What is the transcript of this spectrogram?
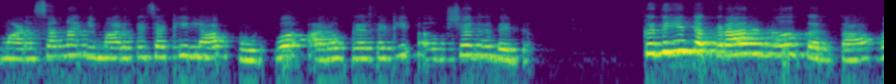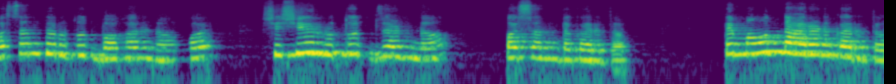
माणसांना इमारतीसाठी लाकूड व आरोग्यासाठी औषध देत. कधीही तक्रार न करता वसंत ऋतूत बहरणं व शिशिर ऋतूत जडणं पसंत करतं. ते मौन धारण करतं.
